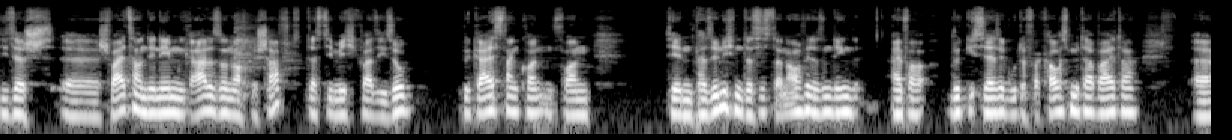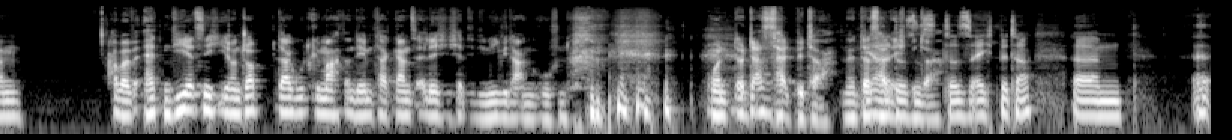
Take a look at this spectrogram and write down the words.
diese äh, Schweizer Unternehmen gerade so noch geschafft, dass die mich quasi so begeistern konnten von den persönlichen, das ist dann auch wieder so ein Ding, einfach wirklich sehr, sehr gute Verkaufsmitarbeiter. Ähm, aber hätten die jetzt nicht ihren Job da gut gemacht an dem Tag, ganz ehrlich, ich hätte die nie wieder angerufen. und, und, das ist halt bitter. Ne? Das ja, ist halt echt das bitter. Ist, das ist echt bitter. Ähm, äh,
